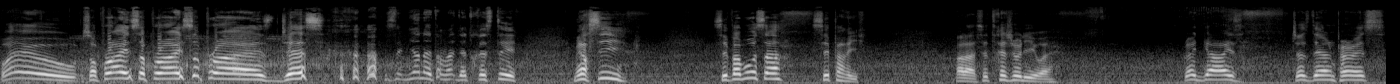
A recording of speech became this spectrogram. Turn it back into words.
Wow Surprise, surprise, surprise Jess C'est bien d'être resté. Merci C'est pas beau ça? C'est Paris. Voilà, c'est très joli, ouais. Great guys, just there in Paris.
